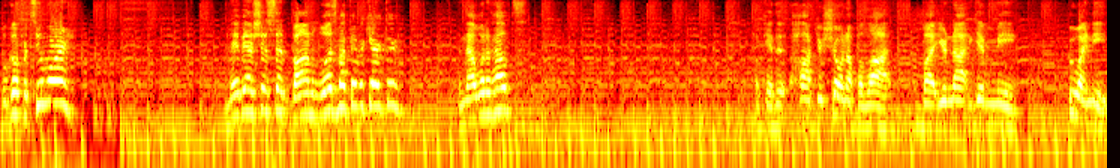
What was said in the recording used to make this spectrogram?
We'll go for two more. Maybe I should have said Ban was my favorite character, and that would have helped. Okay, the Hawk, you're showing up a lot, but you're not giving me who I need.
